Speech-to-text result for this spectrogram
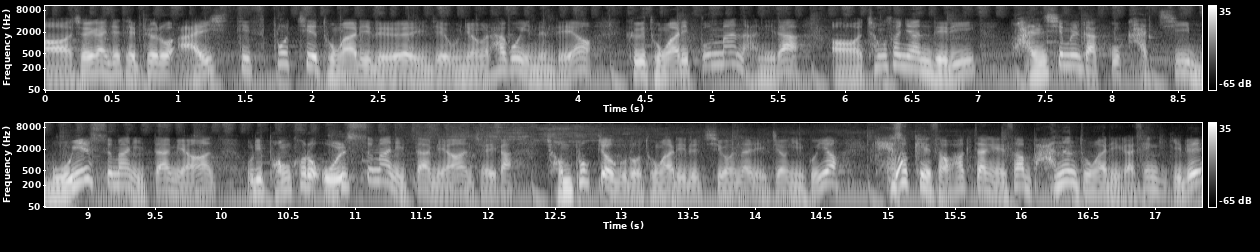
어, 저희가 이제 대표로 ICT 스포츠 동아리를 이제 운영을 하고 있는데요. 그 동아리뿐만 아니라 어, 청소년들이 관심을 갖고 같이 모일 수만 있다면 우리 벙커로 올 수만 있다면 저희가 전폭적으로 동아리를 지원할 예정이고요. 계속해서 확장해서 많은 동아리가 생기기를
